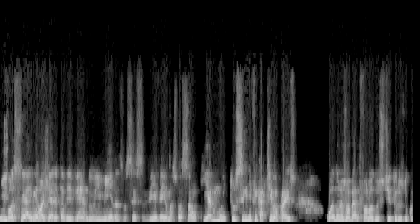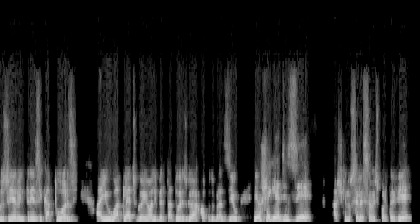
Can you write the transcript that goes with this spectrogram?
e, e, você aí, Rogério, está vivendo em Minas, vocês vivem uma situação que é muito significativa para isso. Quando o Luiz Roberto falou dos títulos do Cruzeiro em 13 e 14, aí o Atlético ganhou a Libertadores, ganhou a Copa do Brasil. Eu cheguei a dizer, acho que no Seleção Sport TV,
